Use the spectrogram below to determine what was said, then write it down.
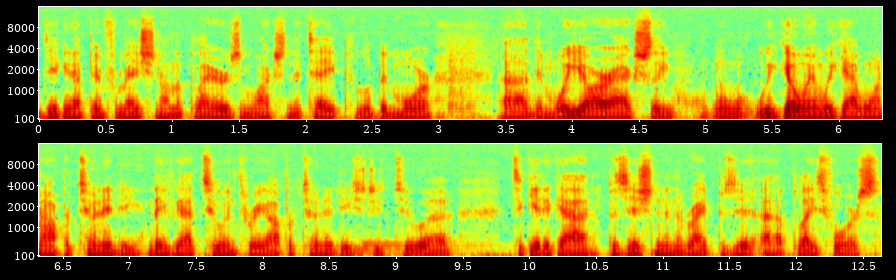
digging up information on the players and watching the tape a little bit more uh, than we are actually. When we go in, we got one opportunity. They've got two and three opportunities to to, uh, to get a guy positioned in the right posi- uh, place for us.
